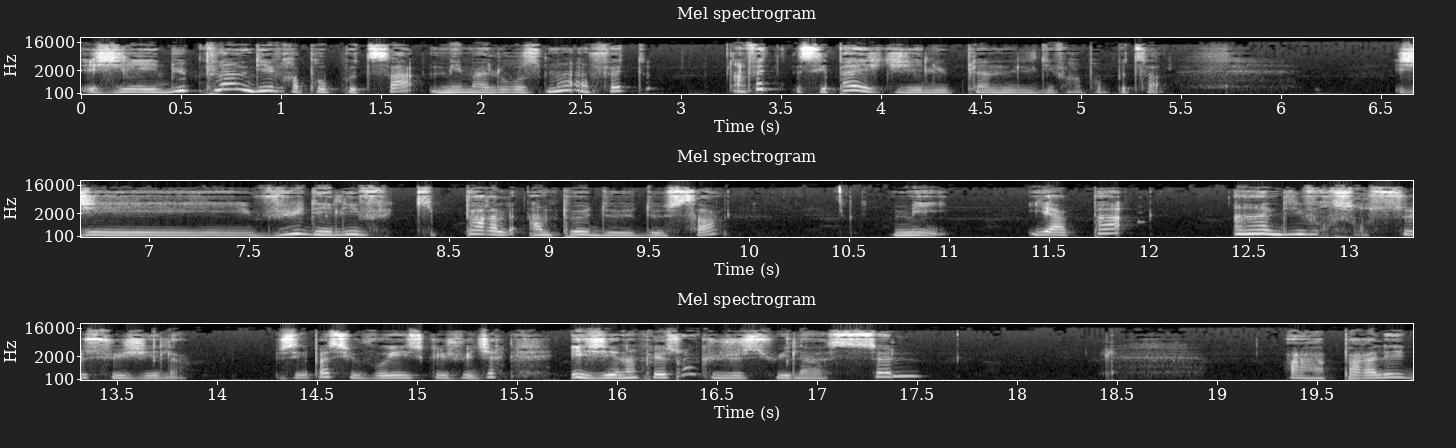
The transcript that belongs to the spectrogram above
J'ai lu plein de livres à propos de ça, mais malheureusement, en fait, en fait, c'est pas que j'ai lu plein de livres à propos de ça. J'ai vu des livres qui parlent un peu de, de ça, mais il n'y a pas un livre sur ce sujet-là. Je sais pas si vous voyez ce que je veux dire. Et j'ai l'impression que je suis la seule à parler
